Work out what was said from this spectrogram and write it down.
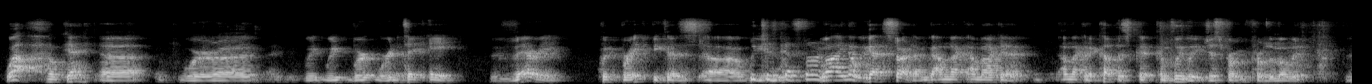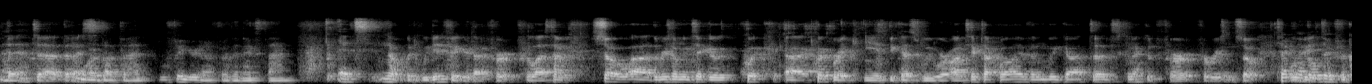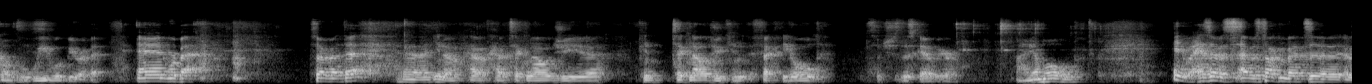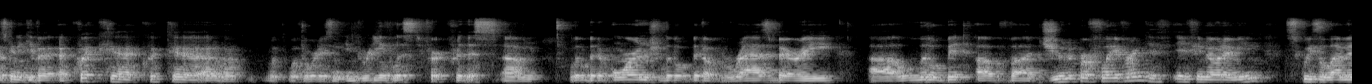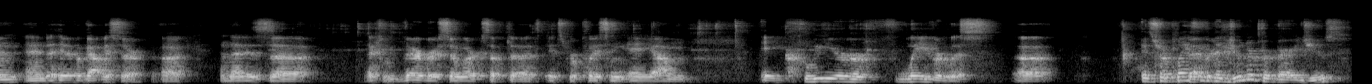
Well, okay. Uh, we're uh, we, we we're, we're going to take a very quick break because uh, We just got started. Well, I know we got started. I'm, I'm not. I'm not to. I'm not to cut this completely just from from the moment that uh, that I Don't worry about that. We'll figure it out for the next time. it's no, but we did figure it out for, for last time. So uh, the reason I'm to take a quick uh, quick break is because we were on TikTok live and we got uh, disconnected for for reasons. So Technical we'll be- difficulties. We will be right back, and we're back. Sorry about that. Uh, you know how how technology uh, can technology can affect the old, such as this guy over here. I am old. Anyway, as I was, I was talking about, uh, I was going to give a, a quick, uh, quick, uh, I don't know what, what the word is, an ingredient list for, for this. Um, a little bit of orange, a little bit of raspberry, a little bit of uh, juniper flavoring, if, if you know what I mean. Squeeze a lemon and a hit of agave syrup. Uh, and that is uh, actually very, very similar, except uh, it's, it's replacing a, um, a clear, flavorless uh, It's replacing Beverage. the juniper berry juice.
